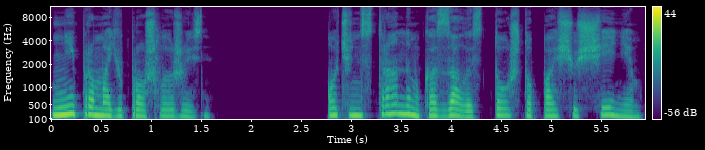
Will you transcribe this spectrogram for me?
ни про мою прошлую жизнь. Очень странным казалось то, что по ощущениям,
